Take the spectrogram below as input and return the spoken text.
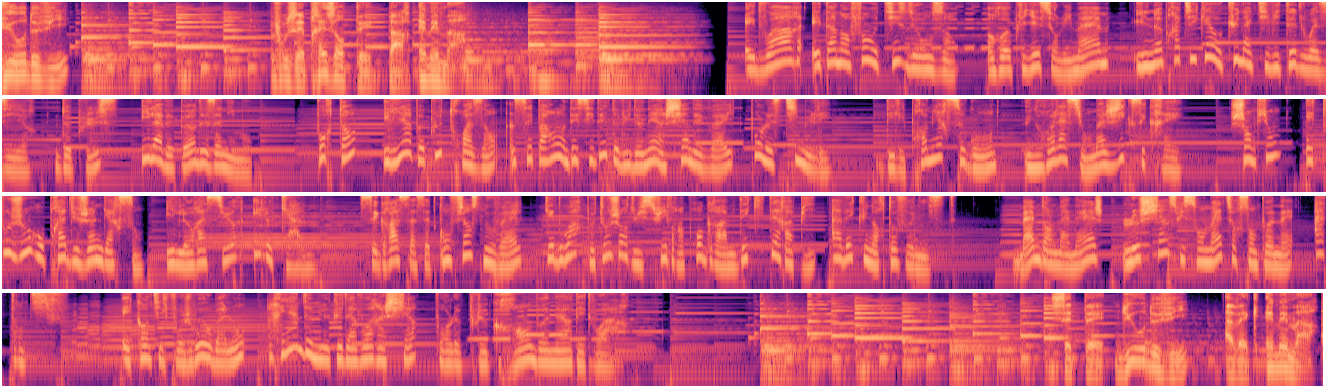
de vie vous est présenté par MMA. Edouard est un enfant autiste de 11 ans. Replié sur lui-même, il ne pratiquait aucune activité de loisir. De plus, il avait peur des animaux. Pourtant, il y a un peu plus de 3 ans, ses parents ont décidé de lui donner un chien d'éveil pour le stimuler. Dès les premières secondes, une relation magique s'est créée. Champion est toujours auprès du jeune garçon. Il le rassure et le calme. C'est grâce à cette confiance nouvelle qu'Edouard peut aujourd'hui suivre un programme d'équithérapie avec une orthophoniste. Même dans le manège, le chien suit son maître sur son poney, attentif. Et quand il faut jouer au ballon, rien de mieux que d'avoir un chien pour le plus grand bonheur d'Edouard. C'était Duo de vie avec MMA.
